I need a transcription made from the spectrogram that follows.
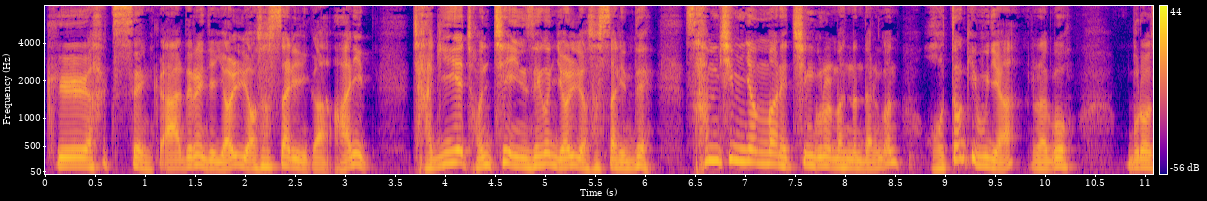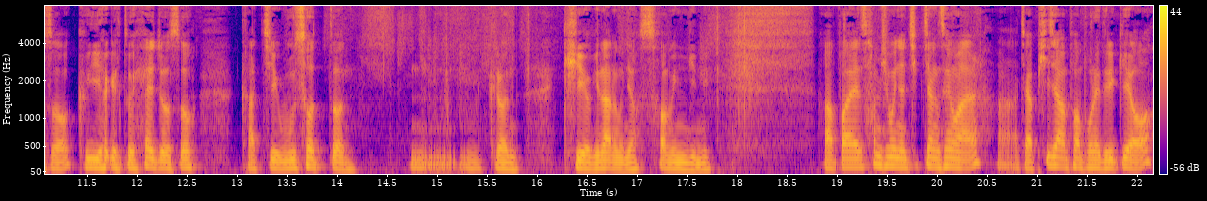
그 학생, 그 아들은 이제 16살이니까, 아니, 자기의 전체 인생은 16살인데, 30년 만에 친구를 만난다는 건 어떤 기분이야? 라고 물어서 그 이야기를 또 해줘서 같이 웃었던, 음, 그런 기억이 나는군요. 서민기님. 아빠의 35년 직장 생활, 아, 제가 피자 한 판 보내드릴게요.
